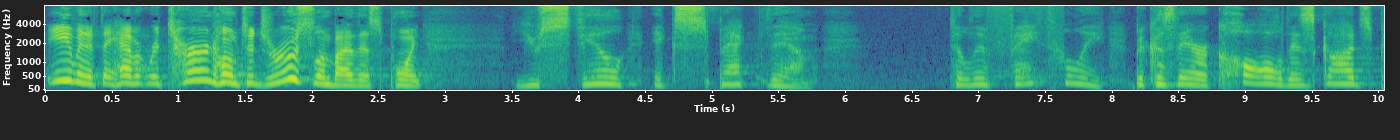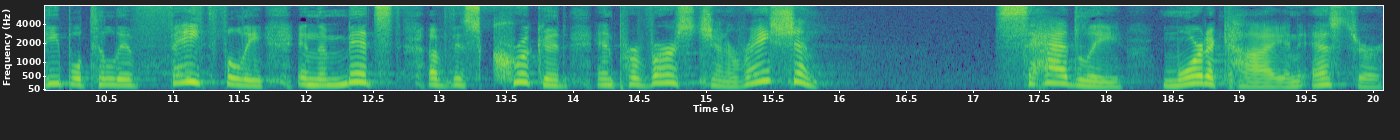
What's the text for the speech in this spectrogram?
even if they haven't returned home to Jerusalem by this point. You still expect them to live faithfully because they are called as God's people to live faithfully in the midst of this crooked and perverse generation. Sadly, Mordecai and Esther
